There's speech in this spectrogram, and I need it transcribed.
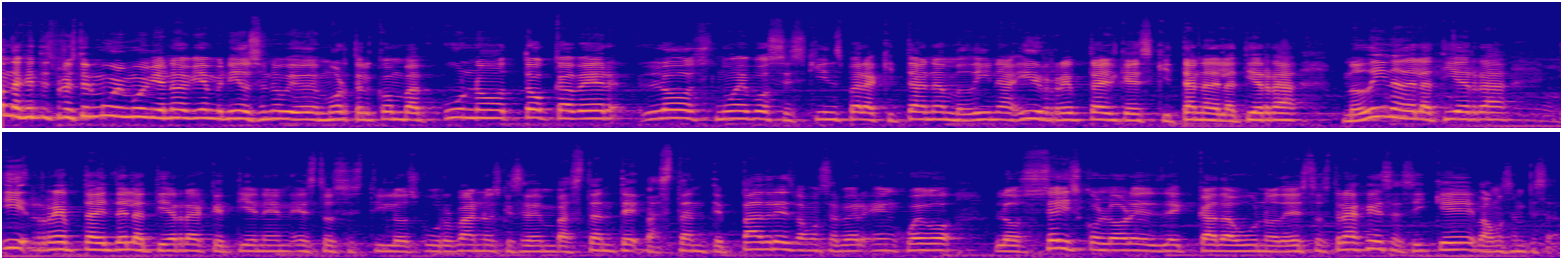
onda gente? Espero estén muy muy bien hoy. Bienvenidos a un nuevo video de Mortal Kombat 1. Toca ver los nuevos skins para Kitana, Melina y Reptile, que es Kitana de la Tierra, Melina de la Tierra y Reptile de la Tierra, que tienen estos estilos urbanos que se ven bastante, bastante padres. Vamos a ver en juego los seis colores de cada uno de estos trajes, así que vamos a empezar.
